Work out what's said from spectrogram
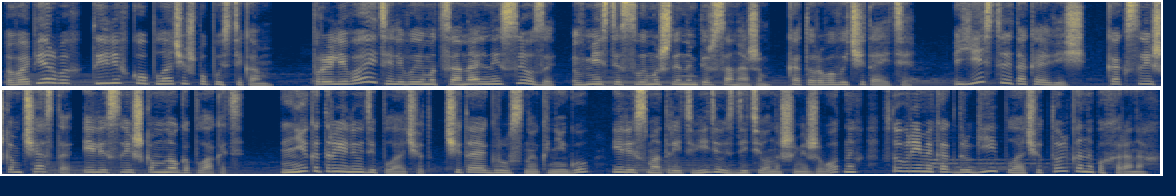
Во-первых, ты легко плачешь по пустякам. Проливаете ли вы эмоциональные слезы вместе с вымышленным персонажем, которого вы читаете? Есть ли такая вещь, как слишком часто или слишком много плакать? Некоторые люди плачут, читая грустную книгу или смотреть видео с детенышами животных, в то время как другие плачут только на похоронах.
